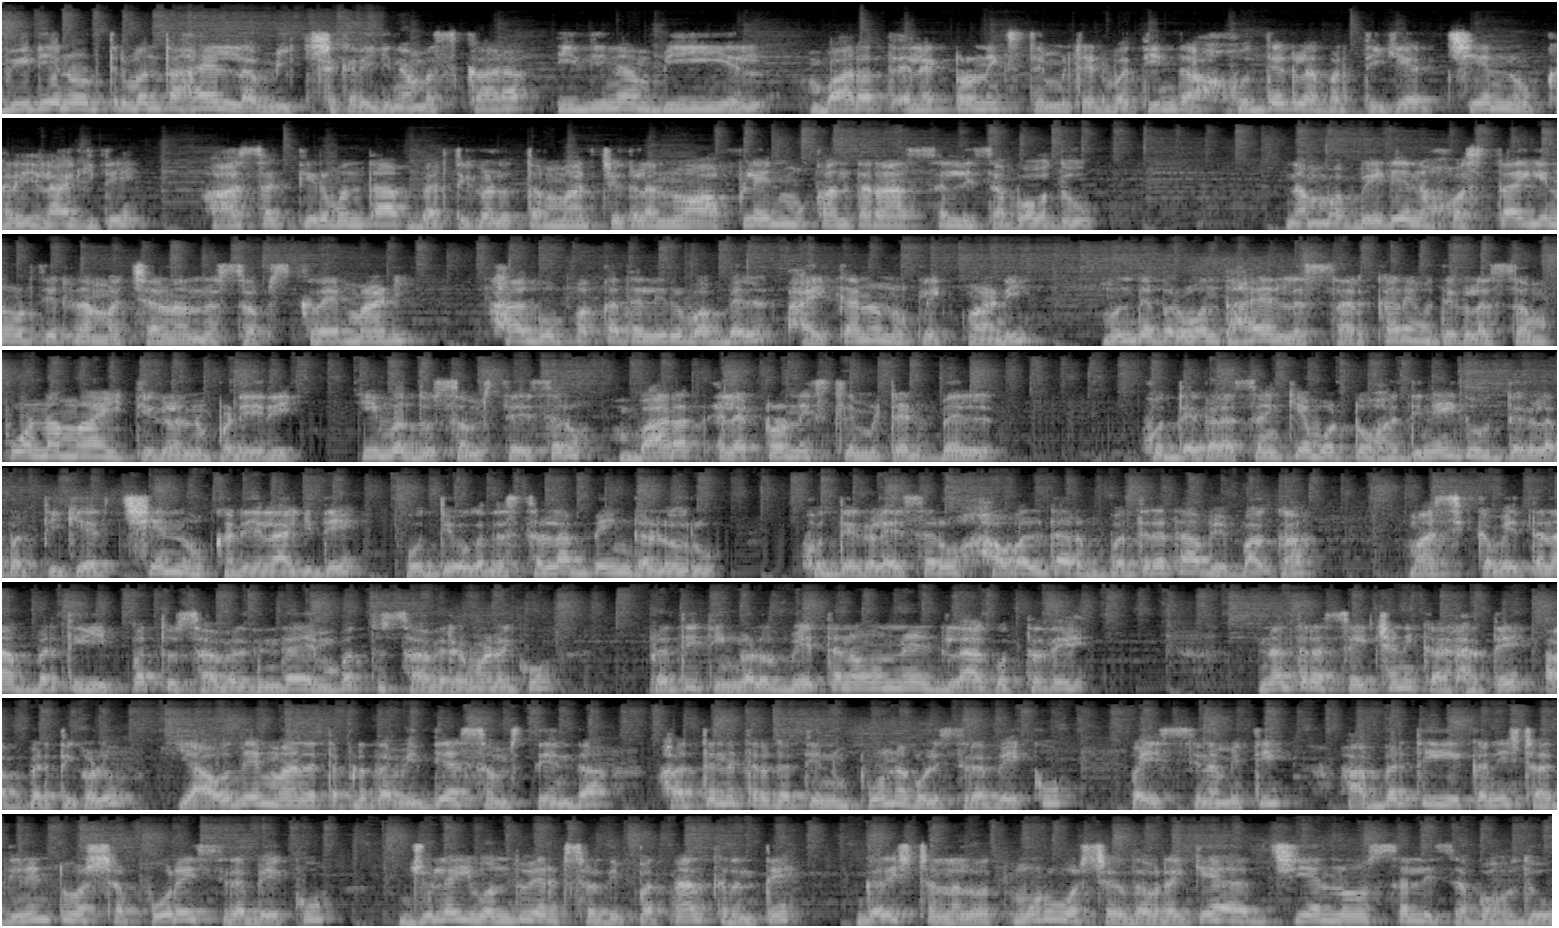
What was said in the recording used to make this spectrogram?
Video ನೋಡ್ತಿರುವಂತಹ ಎಲ್ಲ ವೀಕ್ಷಕರಿಗೆ ನಮಸ್ಕಾರ. ಈ ದಿನ ಬಿಇಎಲ್ ಭಾರತ್ ಎಲೆಕ್ಟ್ರಾನಿಕ್ಸ್ ಲಿಮಿಟೆಡ್ ವತಿಯಿಂದ ಹುದ್ದೆಗಳ ಭರ್ತಿಗೆ ಅರ್ಜಿಯನ್ನು ಕರೆಯಲಾಗಿದೆ. ಆಸಕ್ತಿ ಇರುವಂತಹ ಅಭ್ಯರ್ಥಿಗಳು ತಮ್ಮ ಅರ್ಜಿಗಳನ್ನು ಆಫ್ಲೈನ್ ಮುಖಾಂತರ ಸಲ್ಲಿಸಬಹುದು. ನಮ್ಮ ವಿಡಿಯೋನ ಹೊಸದಾಗಿ ನೋಡ್ತಿದ್ರೆ ನಮ್ಮ ಚಾನಲನ್ನು ಸಬ್ಸ್ಕ್ರೈಬ್ ಮಾಡಿ ಹಾಗೂ ಪಕ್ಕದಲ್ಲಿರುವ ಬೆಲ್ ಐಕಾನ್ ಅನ್ನು ಕ್ಲಿಕ್ ಮಾಡಿ. ಮುಂದೆ ಬರುವಂತಹ ಎಲ್ಲ ಸರ್ಕಾರಿ ಹುದ್ದೆಗಳ ಸಂಪೂರ್ಣ ಮಾಹಿತಿಗಳನ್ನು ಪಡೆಯಿರಿ. ಈ ಒಂದು ಸಂಸ್ಥೆ ಹೆಸರು ಭಾರತ್ ಎಲೆಕ್ಟ್ರಾನಿಕ್ಸ್ ಲಿಮಿಟೆಡ್ ಬೆಲ್. ಹುದ್ದೆಗಳ ಸಂಖ್ಯೆ ಒಟ್ಟು ಹದಿನೈದು ಹುದ್ದೆಗಳ ಭರ್ತಿಗೆ ಅರ್ಜಿಯನ್ನು ಕರೆಯಲಾಗಿದೆ. ಉದ್ಯೋಗದ ಸ್ಥಳ ಬೆಂಗಳೂರು. ಹುದ್ದೆಗಳ ಹೆಸರು ಹವಾಲ್ದಾರ್ ಭದ್ರತಾ ವಿಭಾಗ. ಮಾಸಿಕ ವೇತನ ಅಭ್ಯರ್ಥಿಗೆ ಇಪ್ಪತ್ತು ಸಾವಿರದಿಂದ ಎಂಬತ್ತು ಸಾವಿರವರೆಗೂ ಪ್ರತಿ ತಿಂಗಳು ವೇತನವನ್ನು ನೀಡಲಾಗುತ್ತದೆ. ನಂತರ ಶೈಕ್ಷಣಿಕ ಅರ್ಹತೆ, ಅಭ್ಯರ್ಥಿಗಳು ಯಾವುದೇ ಮಾನ್ಯತೆ ಪಡೆದ ವಿದ್ಯಾಸಂಸ್ಥೆಯಿಂದ ಹತ್ತನೇ ತರಗತಿಯನ್ನು ಪೂರ್ಣಗೊಳಿಸಿರಬೇಕು. ವಯಸ್ಸಿನ ಮಿತಿ, ಅಭ್ಯರ್ಥಿಗೆ ಕನಿಷ್ಠ ಹದಿನೆಂಟು ವರ್ಷ ಪೂರೈಸಿರಬೇಕು. ಜುಲೈ ಒಂದು, ಎರಡು ಸಾವಿರದ ಇಪ್ಪತ್ನಾಲ್ಕರಂತೆ ಗರಿಷ್ಠ ನಲವತ್ತ್ಮೂರು ವರ್ಷದವರೆಗೆ ಅರ್ಜಿಯನ್ನು ಸಲ್ಲಿಸಬಹುದು.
